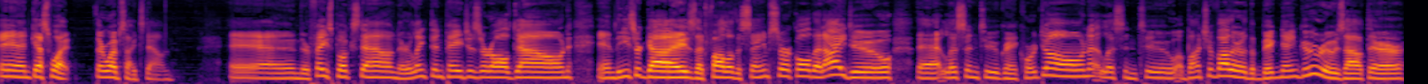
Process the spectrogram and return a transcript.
and guess what? Their website's down and their Facebook's down, their LinkedIn pages are all down. And these are guys that follow the same circle that I do, that listen to Grant Cardone, listen to a bunch of other the big name gurus out there,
